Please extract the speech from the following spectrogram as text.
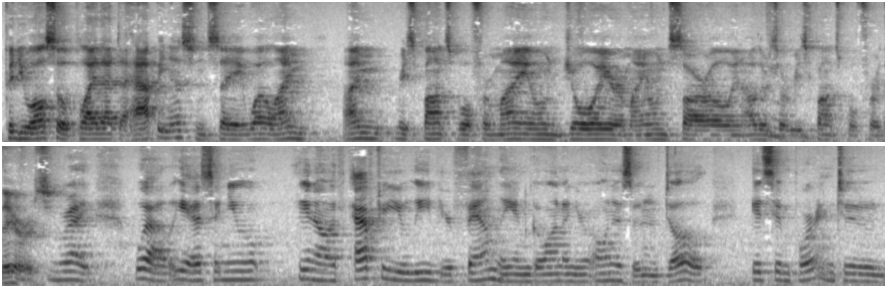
could you also apply that to happiness and say, well, I'm, I'm responsible for my own joy or my own sorrow, and others are mm-hmm. responsible for theirs? Right. Well, yes, and you, you know, if after you leave your family and go on on your own as an adult, it's important to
